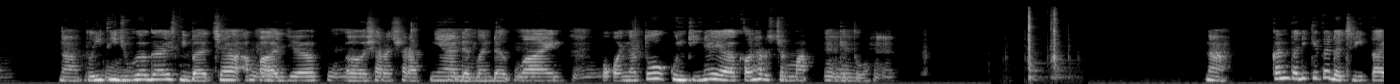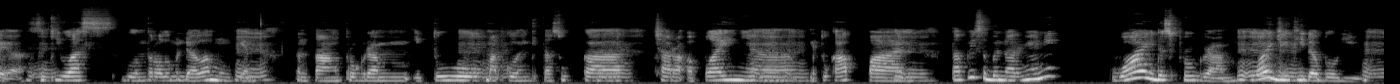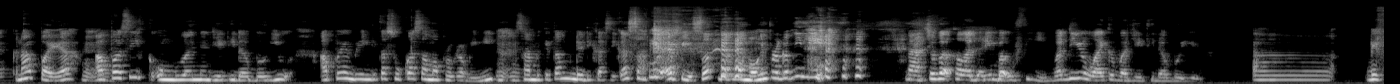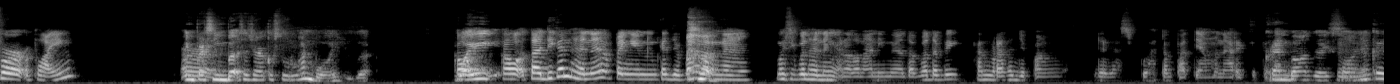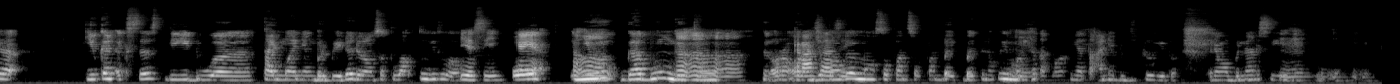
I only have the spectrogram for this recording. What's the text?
Nah, teliti Hmm. juga guys, dibaca apa aja eh, syarat-syaratnya, Hmm. deadline-deadline. Pokoknya tuh kuncinya ya kalian harus cermat gitu. Mm-mm. Kan tadi kita udah cerita ya, Hmm. sekilas belum terlalu mendalam mungkin tentang program itu, Hmm. matkul yang kita suka, cara apply-nya, itu kapan. Tapi sebenarnya nih, why this program? Why JTW? Kenapa ya? Apa sih keunggulannya JTW? Apa yang bikin kita suka sama program ini? Sampai kita mendedikasikan satu episode buat ngomongin program ini. nah, coba kalau dari Mbak Ufi, what do you like about JTW? Eh, before applying or- Impresi Mbak secara keseluruhan boleh juga. Kalau kalau tadi kan Hana pengen ke Jepang karena meskipun Hana nggak nonton anime atau apa, tapi kan merasa Jepang adalah sebuah tempat yang menarik gitu. Keren kan. banget guys, soalnya Mm-mm. kayak you can access di dua timeline yang berbeda dalam satu waktu gitu loh. Iya sih. Oh, Kayak you gabung gitu. Heeh, heeh. Dan orang-orang Jepang sih. tuh emang sopan-sopan baik-baik dan aku yang Mm. melihat apakah kenyataannya begitu gitu. Dan emang benar sih. Mm, mm, mm, mm.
